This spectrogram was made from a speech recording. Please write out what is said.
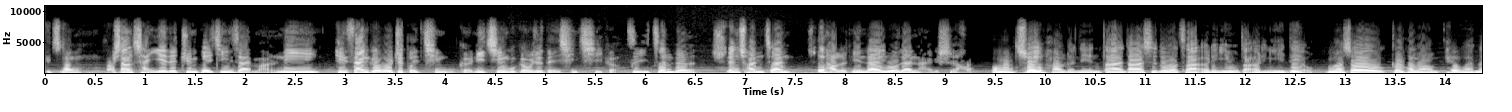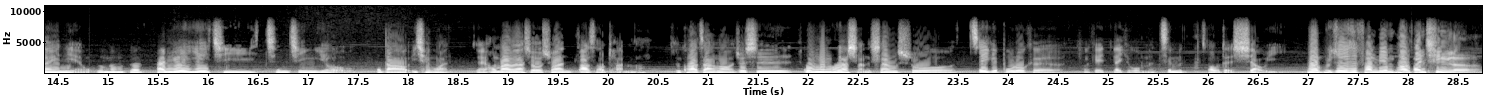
一种互相产业的军备竞赛嘛，你请三个，我就得请五个；你请五个，我就得请七个。这一阵的宣传战最好的年代落在哪一个时候？我们最好的年代大概是落在二零一五到二零一六。我那时候跟红宝配完那一年，我们的单月业绩曾经有不到一千万。对，红白我那时候算大嫂团嘛，很夸张哦。就是我们没有想象说这个布洛克可以带给我们这么高的效益，那不就是放鞭炮欢庆了？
